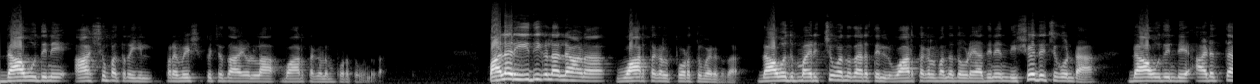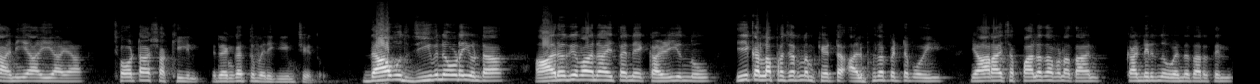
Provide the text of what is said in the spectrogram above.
ദാവൂദിനെ ആശുപത്രിയിൽ പ്രവേശിപ്പിച്ചതായുള്ള വാർത്തകളും പുറത്തു വന്നത്. പല രീതികളിലാണ് വാർത്തകൾ പുറത്തു വരുന്നത്. ദാവൂദ് മരിച്ചു എന്ന തരത്തിൽ വാർത്തകൾ വന്നതോടെ അതിനെ നിഷേധിച്ചുകൊണ്ട് ദാവൂദിന്റെ അടുത്ത അനുയായിയായ ഛോട്ടാ ഷഖീൽ രംഗത്ത് വരികയും ചെയ്തു. ദാവൂദ് ജീവനോടെയുണ്ട് ആരോഗ്യവാനായി തന്നെ കഴിയുന്നു. ഈ കള്ളപ്രചരണം കേട്ട് അത്ഭുതപ്പെട്ടു പോയി. ഞായറാഴ്ച പലതവണ താൻ കണ്ടിരുന്നു എന്ന തരത്തിൽ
